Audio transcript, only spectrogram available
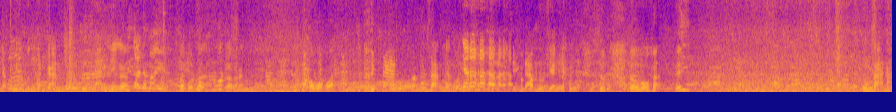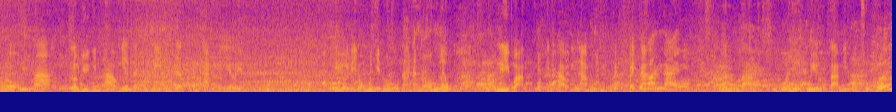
อยากคุยกับมึงเหมือนกันอันนี้ก็ปรากฏว่าเราก็นั่งเขาบอกว่าเฮ้ยฟังนู้นดังจังวะฟังนู้นเสียงดังแล้วบอกว่าเฮ้ย หลวงตานั่งรอ ค่ะ เรายืนกินข้าวอย่างเงี้ยแต่ทุกทีมันจะทันๆอย่างเงี้ยเลย พี่บอกไอ้หยองไม่เห็นว่าหลวงตานั่งรอมึงแล้วเรารีบวางกินข้าวกินน้ำแล้ววิ่งไปไปกรางที่ไหนตอนนั้นหลวงตาคุยกับหลวงตามีความสุข เฮ้ย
